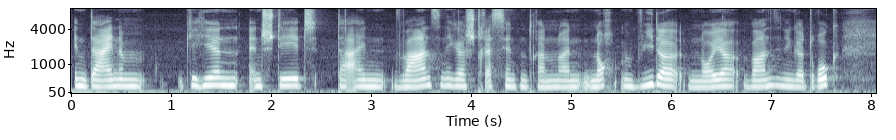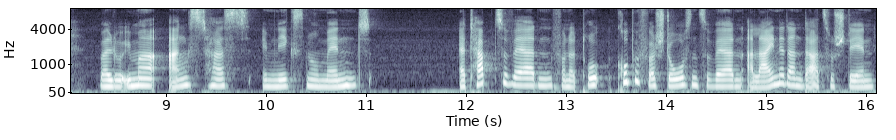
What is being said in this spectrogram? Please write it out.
in deinem Gehirn entsteht da ein wahnsinniger Stress hinten dran und ein noch wieder neuer wahnsinniger Druck, weil du immer Angst hast, im nächsten Moment ertappt zu werden, von der Dru Gruppe verstoßen zu werden, alleine dann dazustehen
